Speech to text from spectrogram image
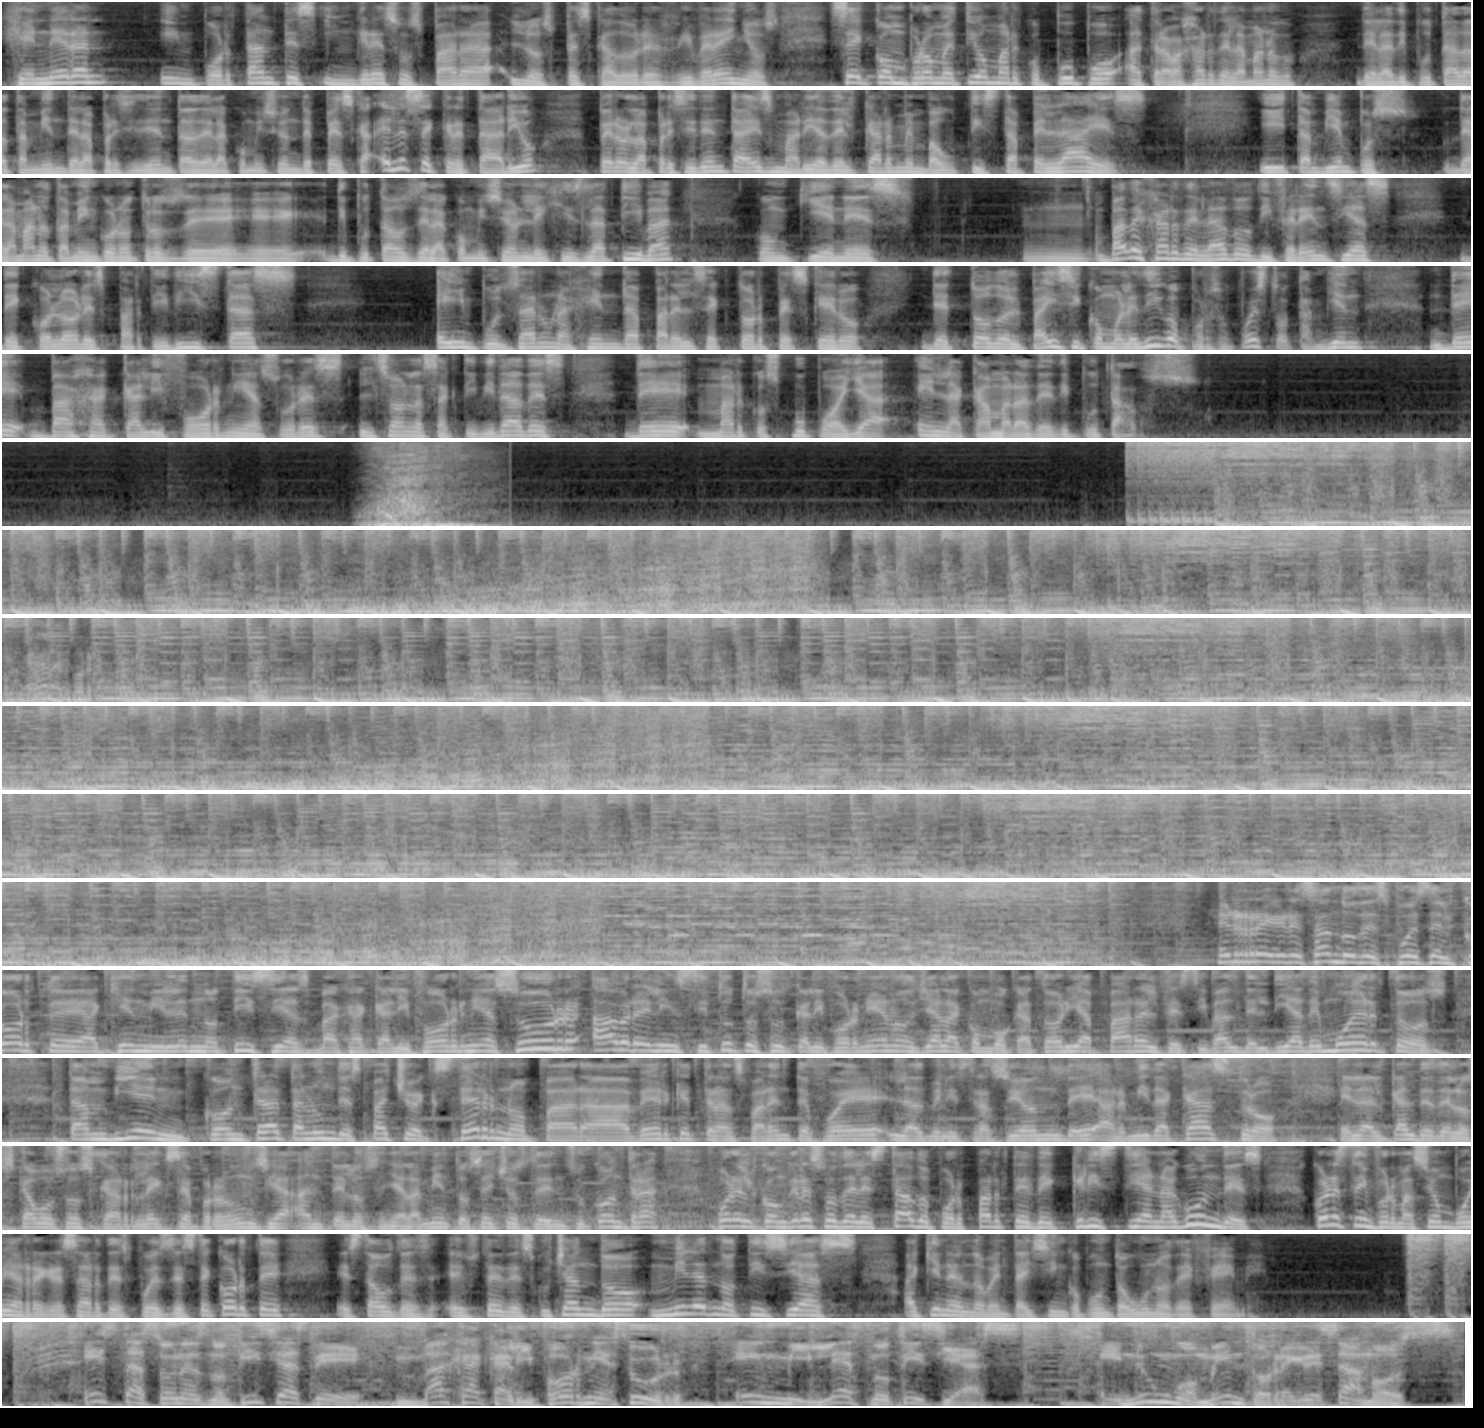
generan importantes ingresos para los pescadores ribereños. Se comprometió Marco Pupo a trabajar de la mano de la diputada, también de la presidenta de la Comisión de Pesca. Él es secretario, pero la presidenta es María del Carmen Bautista Peláez. y también pues de la mano también con otros eh, diputados de la Comisión Legislativa, con quienes mm, va a dejar de lado diferencias de colores partidistas e impulsar una agenda para el sector pesquero de todo el país y como le digo, por supuesto, también de Baja California Sur. son las actividades de Marcos Pupo allá en la Cámara de Diputados. Regresando después del corte, aquí en Milet Noticias, Baja California Sur, abre el Instituto Sudcaliforniano ya la convocatoria para el Festival del Día de Muertos. También contratan un despacho externo para ver qué transparente fue la administración de Armida Castro. El alcalde de Los Cabos, Oscar Lex, se pronuncia ante los señalamientos hechos en su contra por el Congreso del Estado por parte de Cristian Agúndez. Con esta información voy a regresar después de este corte. Está usted escuchando Milet Noticias aquí en el 95.1 de FM. Estas son las noticias de Baja California Sur en Milet Noticias. En un momento regresamos.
